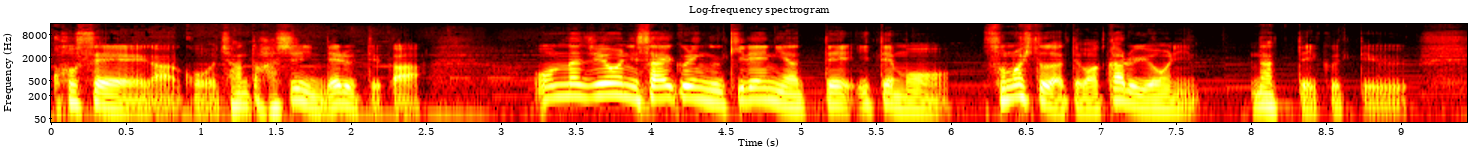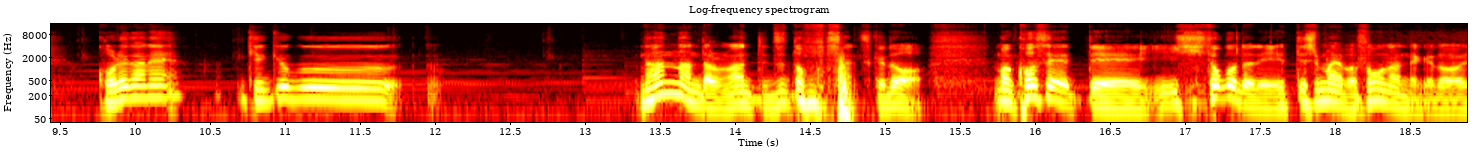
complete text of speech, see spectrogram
個性がこうちゃんと走りに出るっていうか同じようにサイクリング綺麗にやっていてもその人だって分かるようになっていくっていう。これがね結局何なんだろうなってずっと思ってたんですけどまあ個性って一言で言ってしまえばそうなんだけど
